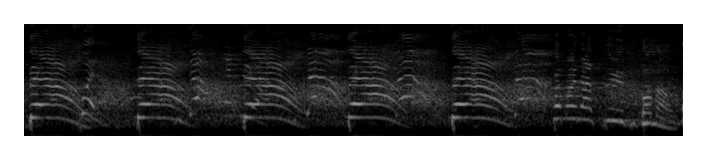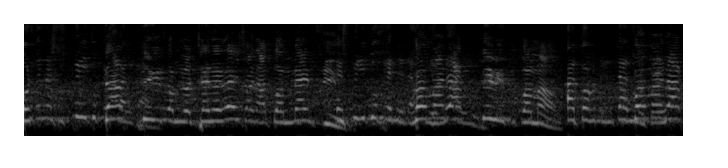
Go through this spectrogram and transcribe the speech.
Stay out. Fuera. Stay out. Down. Stay out. Down. Stay out. Down. Stay out. Down. Command that spirit to come out. Ordena ese espíritu que That salga. spirit from your generation that torments you. Espíritu Command that spirit to come out. Atormentándote. Command that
